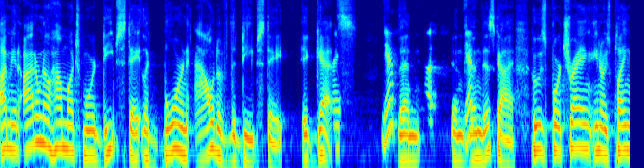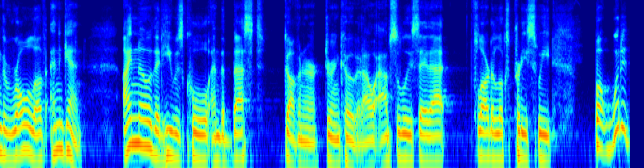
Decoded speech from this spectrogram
I mean, I don't know how much more deep state, like born out of the deep state, it gets yeah. than than, yeah. than this guy who's portraying. You know, he's playing the role of. And again, I know that he was cool and the best governor during COVID. I will absolutely say that. Florida looks pretty sweet, but would it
